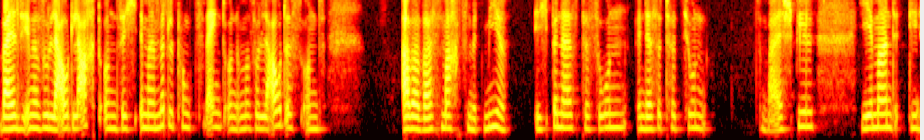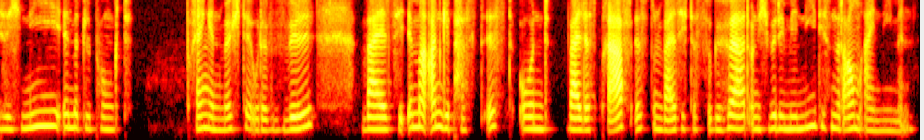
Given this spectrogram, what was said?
weil sie immer so laut lacht und sich immer im Mittelpunkt zwängt und immer so laut ist und aber was macht's mit mir? Ich bin als Person in der Situation zum Beispiel jemand, die sich nie im Mittelpunkt drängen möchte oder will, weil sie immer angepasst ist und weil das brav ist und weil sich das so gehört und ich würde mir nie diesen Raum einnehmen.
